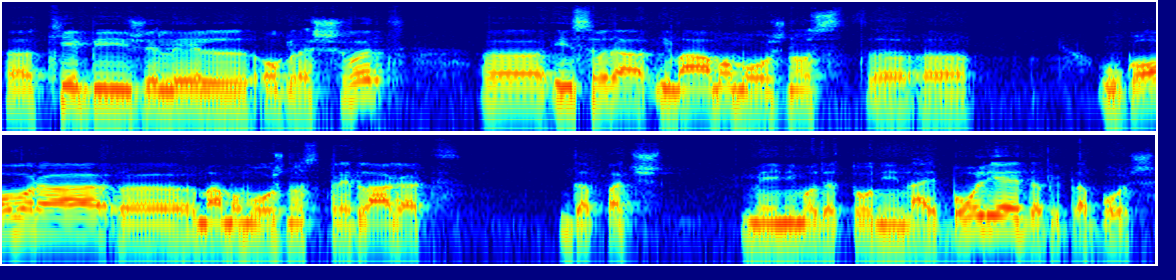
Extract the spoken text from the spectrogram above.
kje bi želeli oglašvati in seveda imamo možnost ugovora, imamo možnost predlagati, da pač menimo, da to ni najbolje, da bi bila boljš.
